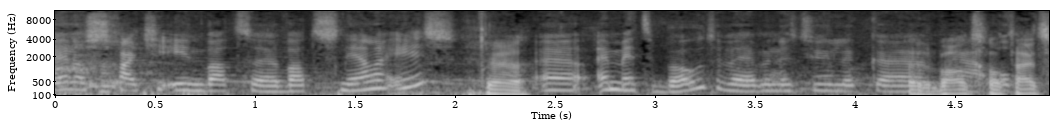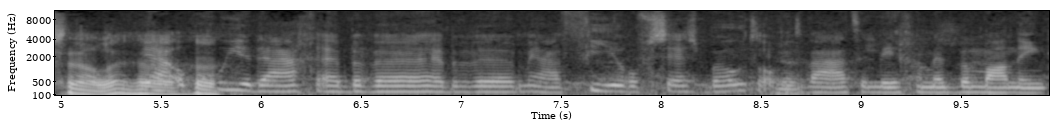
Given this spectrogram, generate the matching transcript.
En dan schat je in wat, eh, wat sneller is. Ja. Eh, en met de boten. We hebben natuurlijk... eh, de boot ja, is op- altijd snel, hè? Ja, op goede dagen hebben we, hebben we ja, vier of zes boten op het water liggen met bemanning.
